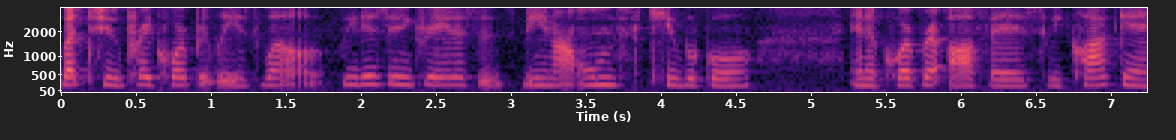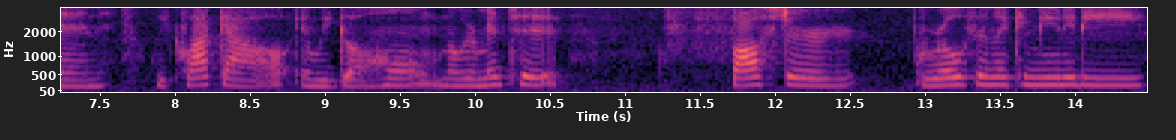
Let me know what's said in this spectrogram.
but to pray corporately as well. We didn't create us to be in our own cubicle in a corporate office. We clock in, we clock out, and we go home. No, we're meant to foster growth in the community,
